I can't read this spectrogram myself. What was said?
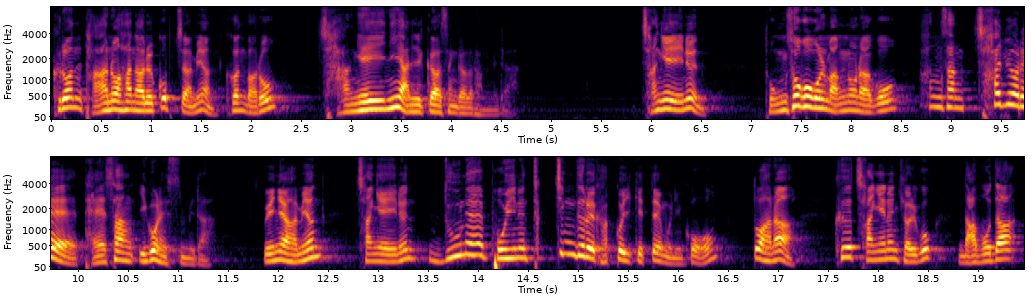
그런 단어 하나를 꼽자면 그건 바로 장애인이 아닐까 생각을 합니다. 장애인은 동서공을 막론하고 항상 차별의 대상이곤 했습니다. 왜냐하면 장애인은 눈에 보이는 특징들을 갖고 있기 때문이고 또 하나 그 장애는 결국 나보다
